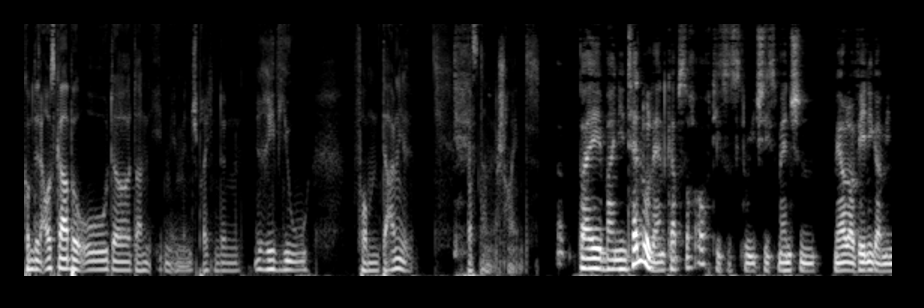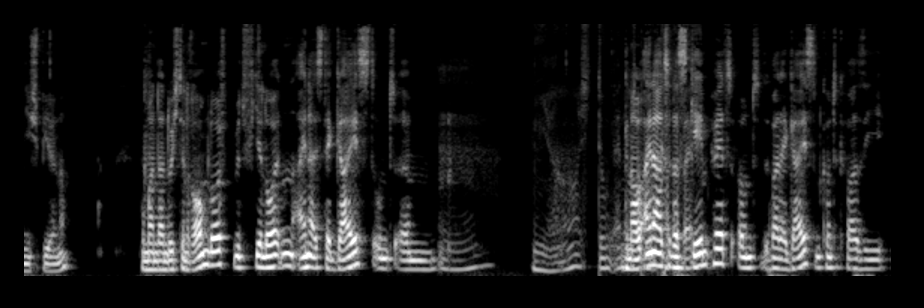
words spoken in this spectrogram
kommenden Ausgabe oder dann eben im entsprechenden Review vom Daniel, was dann erscheint. Bei, bei Nintendo Land gab es doch auch dieses Luigi's Mansion mehr oder weniger Minispiel, ne? Wo man dann durch den Raum läuft mit vier Leuten. Einer ist der Geist und ähm, Ja, ich erinnere genau, einer hatte das bei- Gamepad und war der Geist und konnte quasi.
